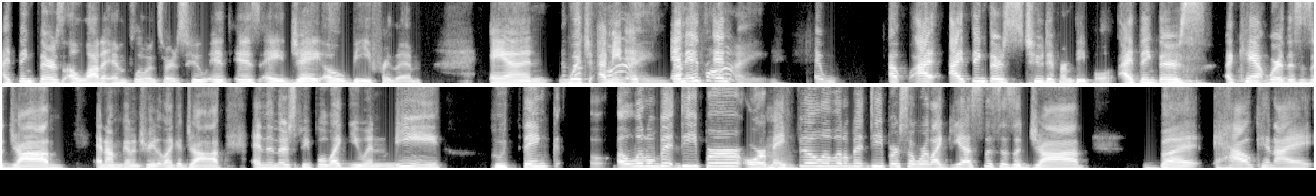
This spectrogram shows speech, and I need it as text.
I think there's a lot of influencers who it is a job for them, and, And which I mean, it's and That's it's and fine. I, I think there's two different people. I think there's a camp where this is a job and I'm going to treat it like a job. And then there's people like you and me who think a- a little bit deeper or may Mm. feel a little bit deeper. So we're like, yes, this is a job, but how can I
